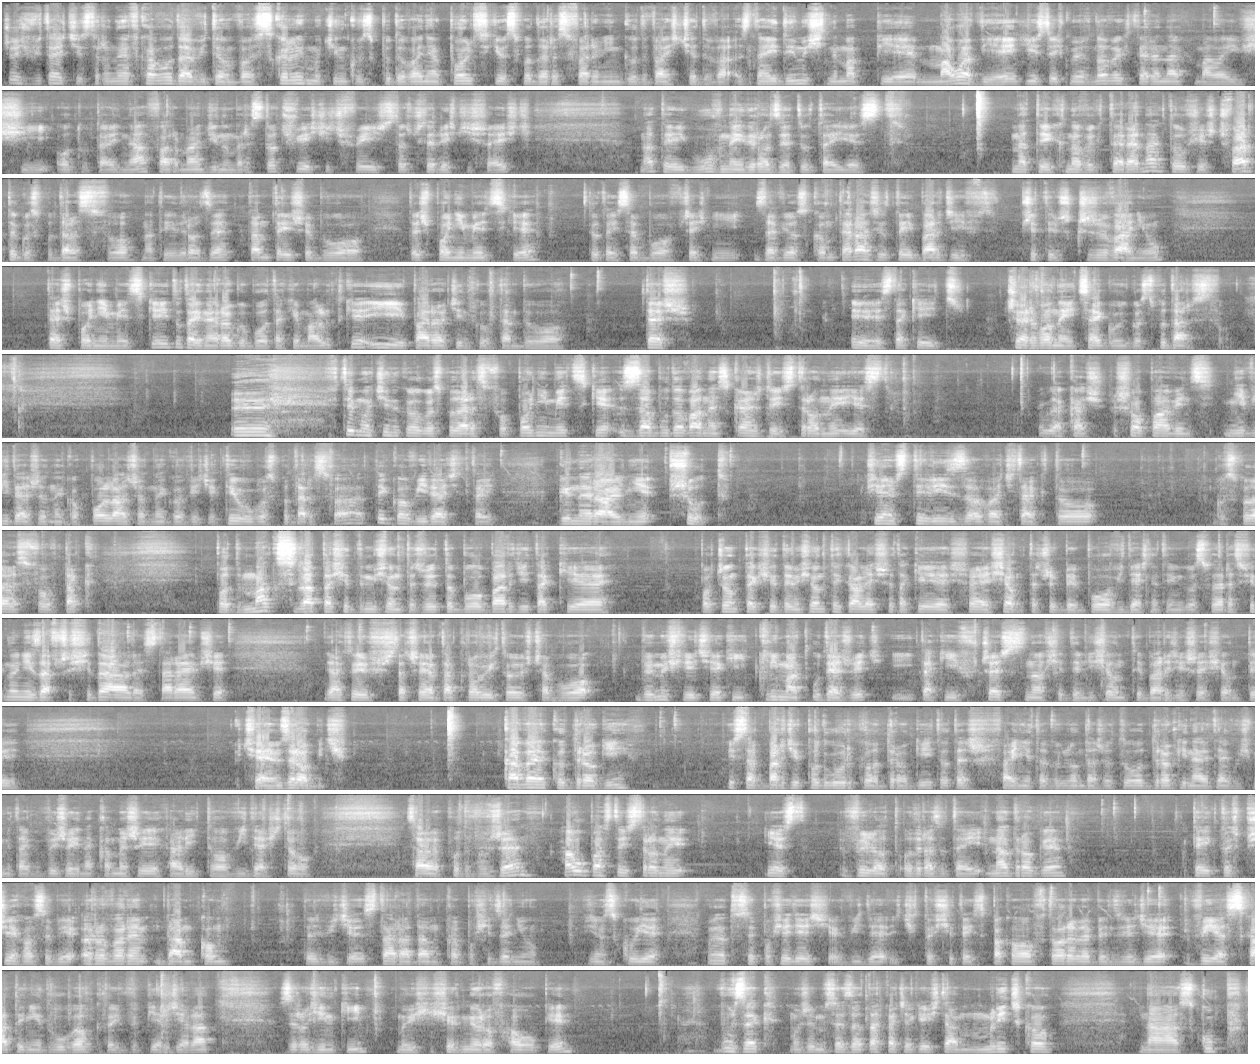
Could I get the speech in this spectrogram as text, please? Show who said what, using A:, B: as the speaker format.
A: Cześć, witajcie, strona FK Woda, witam was w kolejnym odcinku z budowania Polskiego Gospodarstwa Farmingu 22. Znajdujemy się na mapie Mała Wieś, jesteśmy w nowych terenach Małej Wsi, o tutaj, na farmadzie numer 133 i 146. Na tej głównej drodze tutaj jest, na tych nowych terenach, to już jest czwarte gospodarstwo na tej drodze. Tamtejsze było też po niemieckie, tutaj sobie było wcześniej za wioską, teraz jest tutaj bardziej w, przy tym skrzyżowaniu też po niemieckiej. Tutaj na rogu było takie malutkie i parę odcinków tam było też yy, z takiej czerwonej cegły gospodarstwo. Yy, w tym odcinku gospodarstwo po niemieckie, zabudowane z każdej strony jest jakaś szopa, więc nie widać żadnego pola, żadnego wiecie tyłu gospodarstwa, tylko widać tutaj generalnie przód. Chciałem stylizować tak to gospodarstwo tak pod max lata 70., żeby to było bardziej takie początek 70., ale jeszcze takie 60., żeby było widać na tym gospodarstwie. No nie zawsze się da, ale starałem się. Jak to już zacząłem tak robić, to już trzeba było wymyślić, jaki klimat uderzyć i taki wczesno 70., bardziej 60. chciałem zrobić. Kawałek od drogi. Jest tak bardziej pod górkę od drogi, to też fajnie to wygląda, że tu od drogi, nawet jakbyśmy tak wyżej na kamerze jechali, to widać to całe podwórze. Chałupa z tej strony jest wylot od razu tutaj na drogę. Tutaj ktoś przyjechał sobie rowerem, damką. Tutaj widzicie, stara damka po siedzeniu wiązkuje. Można tu sobie posiedzieć, jak widać, ktoś się tutaj spakował w torebę, więc wiedzie wyjazd z chaty niedługo. Ktoś wypierdziela z rodzinki, bo jeśli siedmioro w chałupie. Wózek, możemy sobie zatakać jakieś tam mliczko na skup,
